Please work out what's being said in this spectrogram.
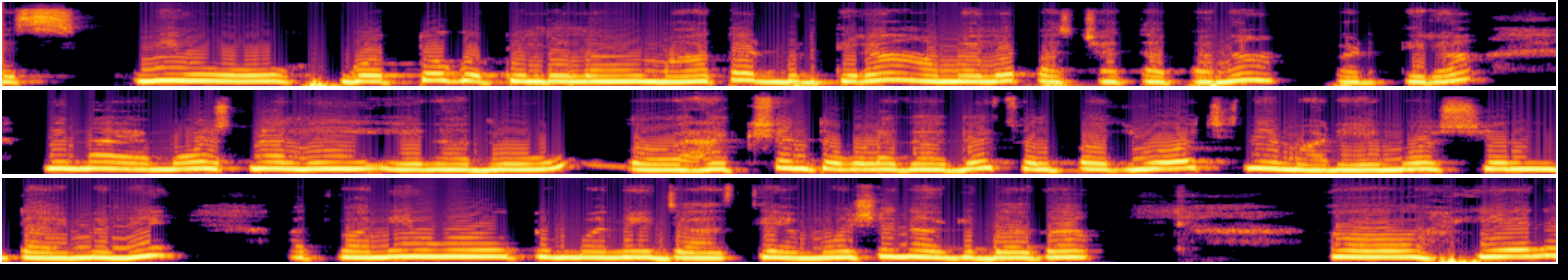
ಎಸ್ ನೀವು ಗೊತ್ತೋ ಗೊತ್ತಿಲ್ಲದಲ್ಲ ಮಾತಾಡ್ಬಿಡ್ತೀರಾ, ಆಮೇಲೆ ಪಶ್ಚಾತ್ತಾಪನ ಪಡ್ತೀರಾ? ನಿಮ್ಮ ಎಮೋಷನಲಿ ಏನಾದ್ರು ಆಕ್ಷನ್ ತಗೊಳ್ಳೋದಾದ್ರೆ ಸ್ವಲ್ಪ ಯೋಚನೆ ಮಾಡಿ ಎಮೋಷನ್ ಟೈಮಲ್ಲಿ ಅಥವಾ ನೀವು ತುಂಬಾನೇ ಜಾಸ್ತಿ ಎಮೋಷನ್ ಆಗಿದ್ದಾಗ ಏನು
